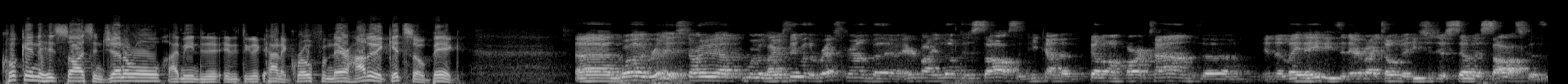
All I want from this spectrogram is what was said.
cooking his sauce in general? I mean, did it, did it kind of grow from there? How did it get so big? Uh, well, really, it started out, with, like I said, with a restaurant, but everybody loved his sauce, and he kind of fell on hard times uh, in the late 80s, and everybody told him that he should just sell his sauce because,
